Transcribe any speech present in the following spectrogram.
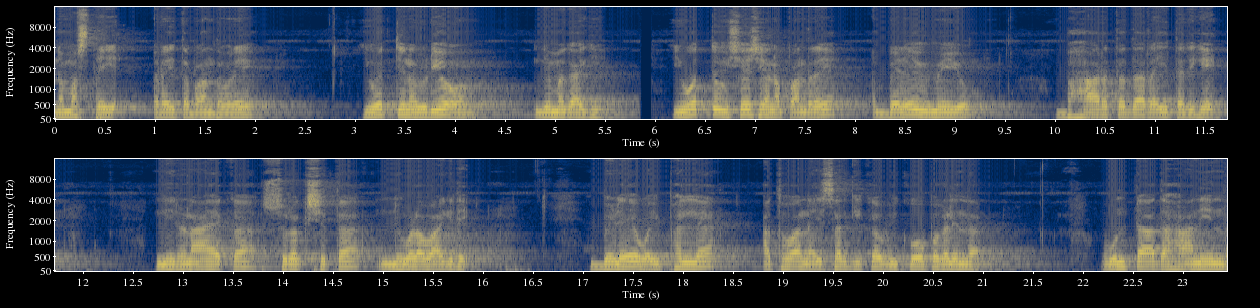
ನಮಸ್ತೆ ರೈತ ಬಾಂಧವರೇ. ಇವತ್ತಿನ ವಿಡಿಯೋ ನಿಮಗಾಗಿ. ಇವತ್ತು ವಿಶೇಷ ಏನಪ್ಪ ಅಂದರೆ ಬೆಳೆ ವಿಮೆಯು ಭಾರತದ ರೈತರಿಗೆ ನಿರ್ಣಾಯಕ, ಸುರಕ್ಷಿತ ನಿವಳವಾಗಿದೆ ಬೆಳೆ ವೈಫಲ್ಯ ಅಥವಾ ನೈಸರ್ಗಿಕ ವಿಕೋಪಗಳಿಂದ ಉಂಟಾದ ಹಾನಿಯಿಂದ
